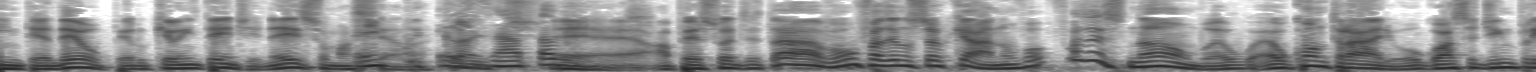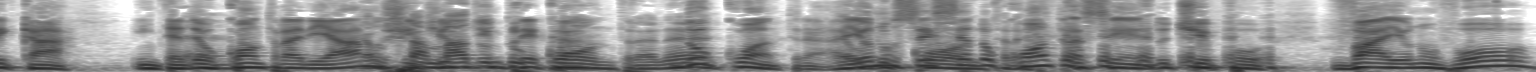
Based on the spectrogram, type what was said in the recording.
Entendeu? Pelo que eu entendi, não é isso, Marcela? É Exatamente. É, a pessoa diz, ah, vamos fazer não sei o que. Ah, não vou fazer isso, não. É o, é o contrário, eu gosto de implicar. Entendeu? É. Contrariar é no sentido de implicar. do contra, né? Do contra. Aí é eu não sei contra. se é do contra, assim, do tipo, vai, eu não vou,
